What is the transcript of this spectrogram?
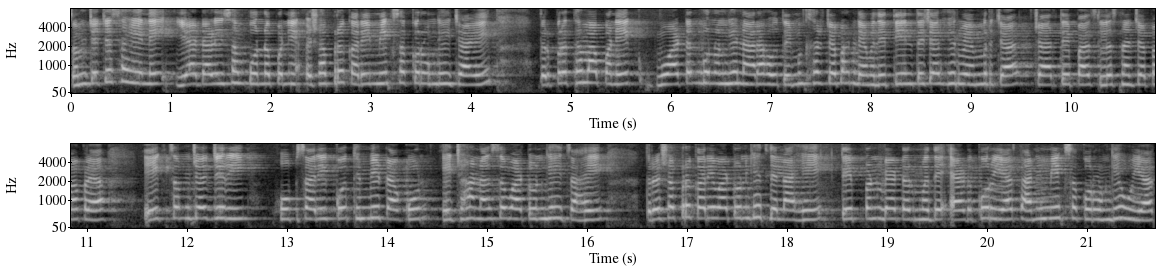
चमच्याच्या सहाय्याने या डाळी संपूर्णपणे अशा प्रकारे मिक्स करून घ्यायच्या आहेत. तर प्रथम आपण एक वाटण बनवून घेणार आहोत. मिक्सरच्या भांड्यामध्ये तीन ते चार हिरव्या मिरच्या चार ते पाच लसणाच्या पाकळ्या एक चमचा जिरी खूप सारी कोथिंबीर टाकून हे छान असं वाटून घ्यायचं आहे. तर अशा प्रकारे वाटून घेतलेलं आहे. ते पण बॅटरमध्ये ॲड करूयात आणि मिक्स करून घेऊयात.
